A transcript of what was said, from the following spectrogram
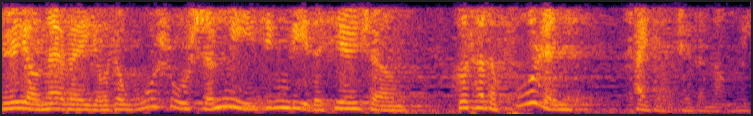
只有那位有着无数神秘经历的先生和他的夫人才有这个能力。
